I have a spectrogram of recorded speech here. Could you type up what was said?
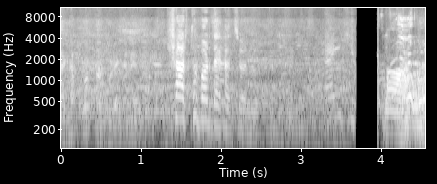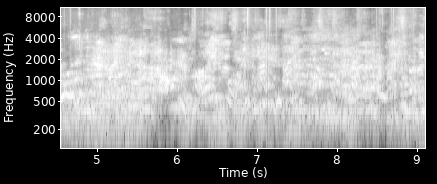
দেখার পর তারপর এখানে স্বার্থপর দেখার জন্য। Oh, my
